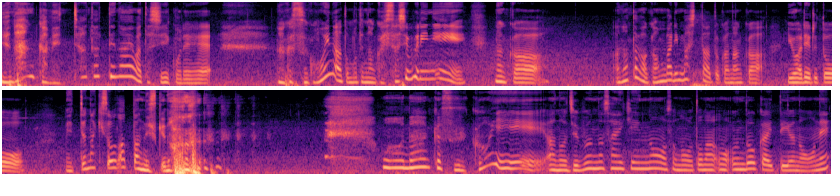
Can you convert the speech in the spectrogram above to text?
いやなんかめっちゃ当たってない私これ。なんかすごいなと思ってなんか久しぶりになんかあなたは頑張りました」とかなんか言われるとめっちゃ泣きそうだったんですけど。もうなんかすごいあの自分の最近のその大人の運動会っていうのをね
